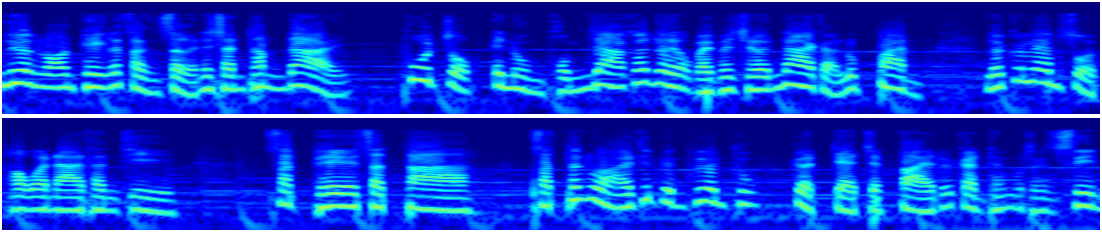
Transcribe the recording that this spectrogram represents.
เรื่องร้องเพลงและสรรเสริญในฉันทำได้พูดจบไอ้หนุ่มผมยาวก็เดินออกไปเผชิญหน้ากับรูปปั้นแล้วก็เริ่มสวดภาวนาทันที สัตเพสัตตา สัตว์ทั้งหลายที่เป็นเพื่อนทุกเกิดแก่เจ็บตายด้วยกันทั้งหมดทั้งสิ้น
